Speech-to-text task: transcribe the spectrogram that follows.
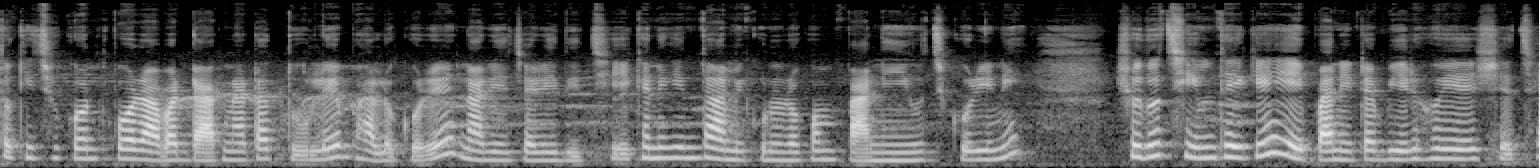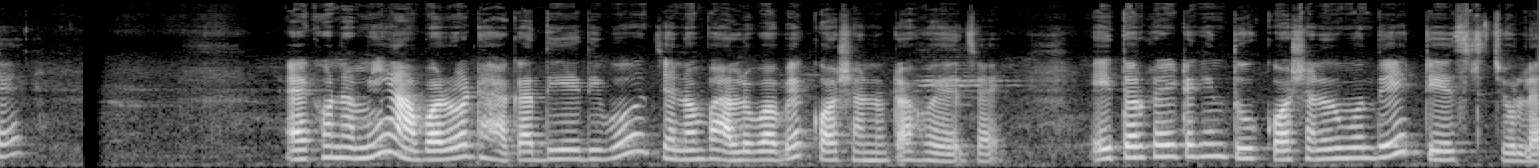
তো কিছুক্ষণ পর আবার ঢাকনাটা তুলে ভালো করে নাড়িয়ে চাড়িয়ে দিচ্ছি। এখানে কিন্তু আমি কোনো রকম পানি ইউজ করিনি। শুধু ছিম থেকে এই পানিটা বের হয়ে এসেছে। এখন আমি আবারও ঢাকা দিয়ে দিব যেন ভালোভাবে কষানোটা হয়ে যায়। এই তরকারিটা কিন্তু কষানোর মধ্যে টেস্ট চলে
